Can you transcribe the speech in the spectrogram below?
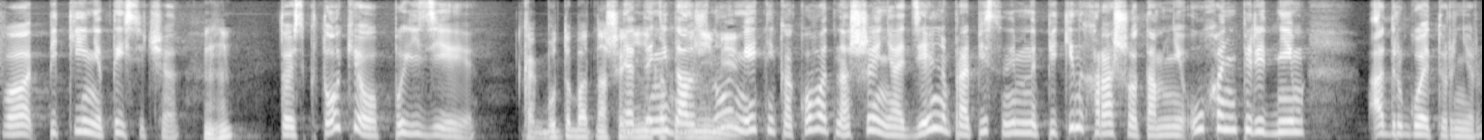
в Пекине 1000. Мгм. То есть к Токио, по идее, Как будто бы отношения это не должно имеет. иметь никакого отношения. Отдельно прописан именно Пекин. Хорошо, там не Ухань перед ним, а другой турнир.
